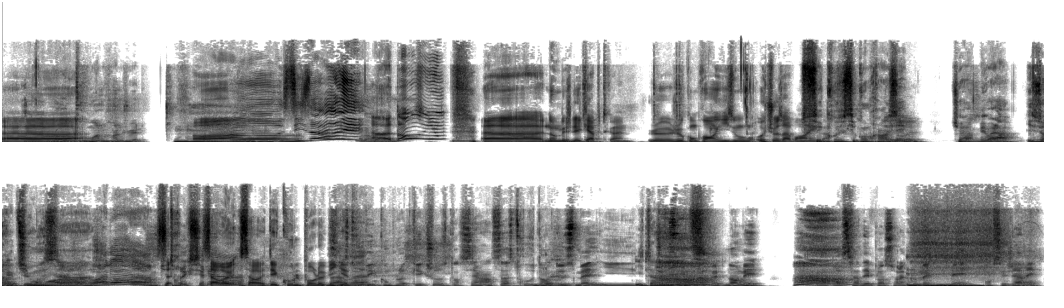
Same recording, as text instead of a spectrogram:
Euh, Road to 100. Oh, si abonnés Attention euh, Non, mais je les capte quand même. Je, je comprends, ils ont autre chose à branler. C'est quoi. co- c'est compréhensible. Tu vois, mais voilà, ils auraient pu au moins. massage. Voilà, un petit Ça- truc, c'est Ça rien. aurait, ça aurait été cool pour le Bah big. Il ouais. complote quelque chose, t'en sais rien. Ça se trouve, dans deux semaines, il. Il. Non, mais. On va pas se faire des plans sur la comète, mais on sait jamais.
